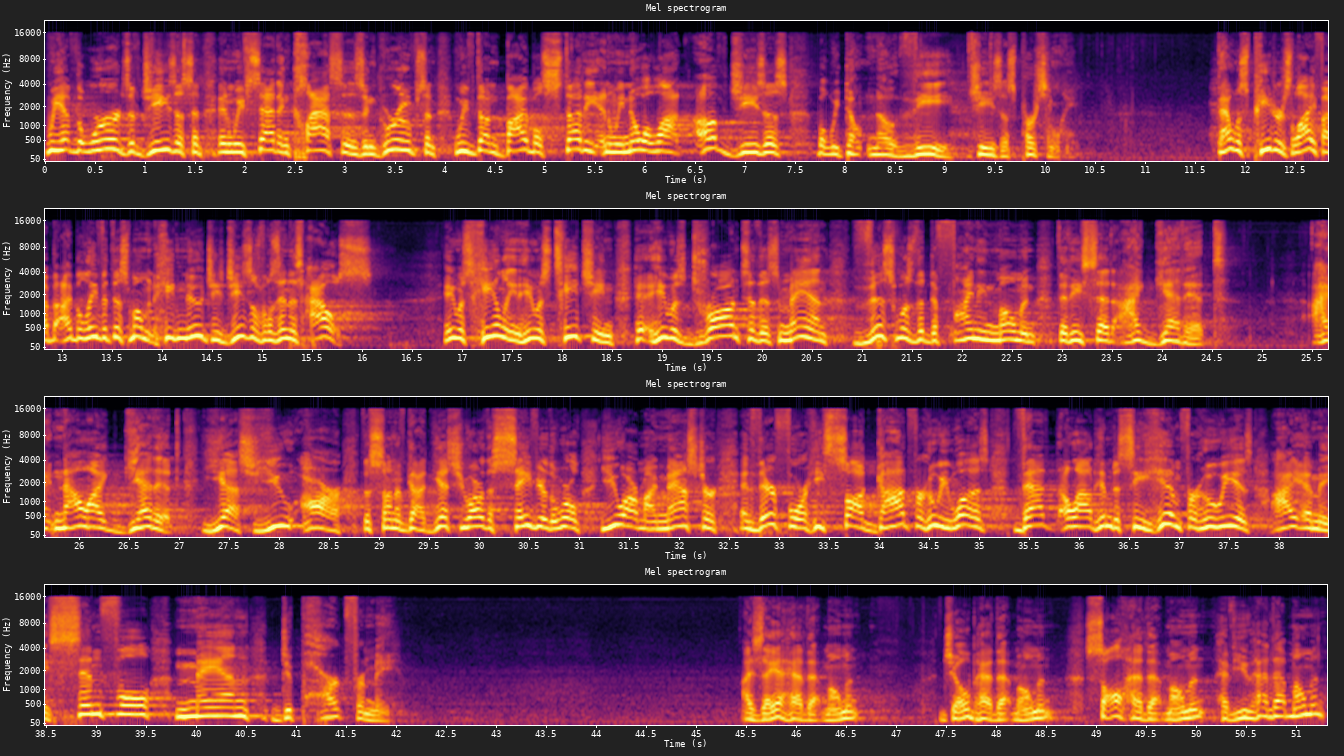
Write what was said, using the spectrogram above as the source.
We have the words of Jesus, and, and we've sat in classes and groups, and we've done Bible study, and we know a lot of Jesus, but we don't know the Jesus personally. That was Peter's life. I, I believe at this moment, he knew Jesus. Jesus was in his house. He was healing, he was teaching, he was drawn to this man. This was the defining moment that he said, I get it. I, now I get it. Yes, you are the Son of God. Yes, you are the Savior of the world. You are my Master. And therefore, he saw God for who he was. That allowed him to see him for who he is. I am a sinful man. Depart from me. Isaiah had that moment. Job had that moment. Saul had that moment. Have you had that moment?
